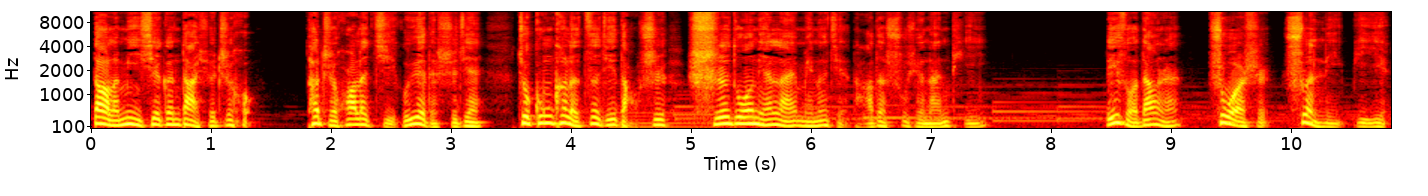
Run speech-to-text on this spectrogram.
到了密歇根大学之后，他只花了几个月的时间，就攻克了自己导师十多年来没能解答的数学难题，理所当然，硕士顺利毕业。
